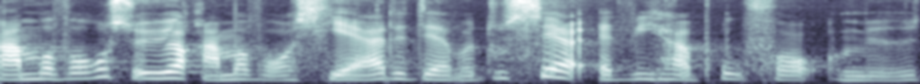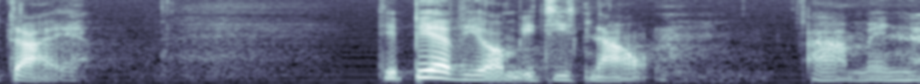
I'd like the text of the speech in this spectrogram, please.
rammer vores ører, rammer vores hjerte, der hvor du ser, at vi har brug for at møde dig. Det beder vi om i dit navn. Amen.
